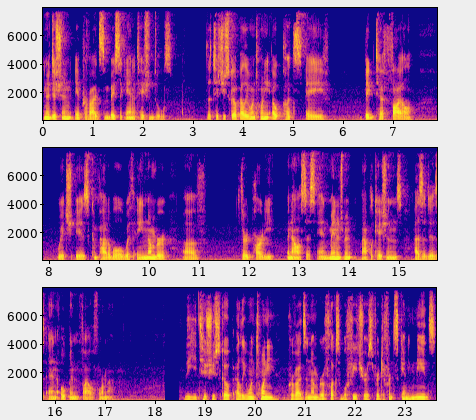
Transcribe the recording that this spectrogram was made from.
In addition, it provides some basic annotation tools. The TissueScope LE120 outputs a BIGTIFF file which is compatible with a number of third party analysis and management applications as it is an open file format. The TissueScope LE120 provides a number of flexible features for different scanning needs,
